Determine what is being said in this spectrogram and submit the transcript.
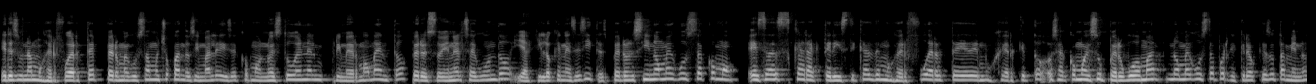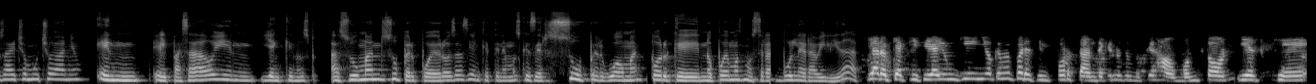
eres una mujer fuerte, pero me gusta mucho cuando Sima le dice como, no estuve en el primer momento, pero estoy en el segundo y aquí lo que necesites, pero sí no me gusta como esas características de mujer fuerte, de mujer que todo, o sea, como de superwoman, no me gusta porque creo que eso también nos ha hecho mucho daño en el pasado y en, y en que nos asuman superpoderosas y en que tenemos que ser superwoman porque no podemos mostrar vulnerabilidad. Claro que aquí sí hay un guiño que me parece importante que nos hemos quejado un montón y es que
